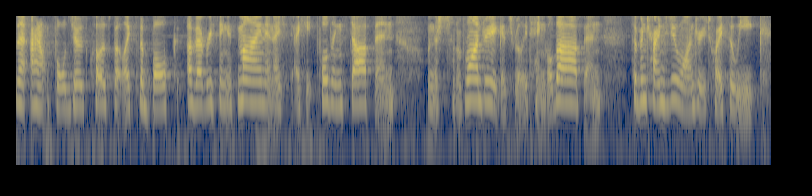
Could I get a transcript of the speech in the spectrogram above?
I don't fold Joe's clothes, but like the bulk of everything is mine. And I just, I hate folding stuff. And when there's a ton of laundry, it gets really tangled up. And so I've been trying to do laundry twice a week.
